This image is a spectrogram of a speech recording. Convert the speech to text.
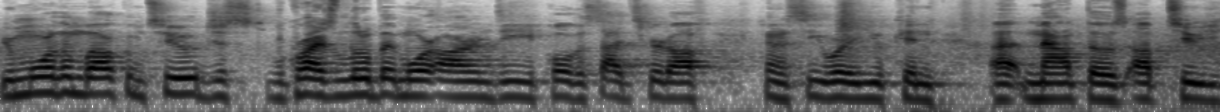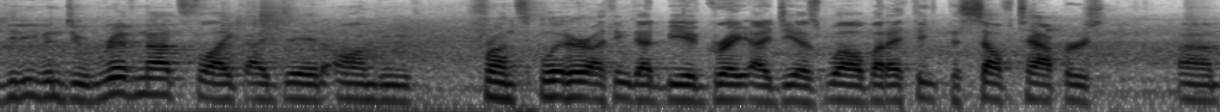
you're more than welcome to. Just requires a little bit more R&D. Pull the side skirt off, kind of see where you can uh, mount those up to. You could even do riv nuts like I did on the front splitter. I think that'd be a great idea as well. But I think the self tappers um,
